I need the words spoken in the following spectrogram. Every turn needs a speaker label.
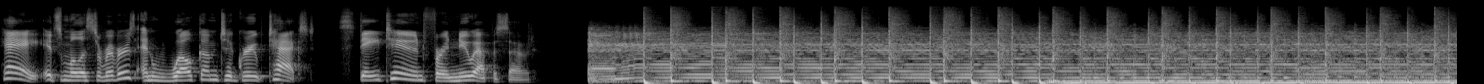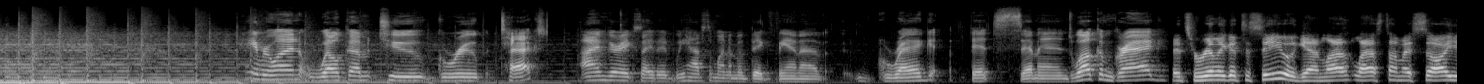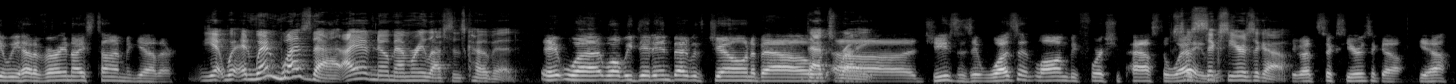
Speaker 1: Hey, it's Melissa Rivers, and welcome to Group Text. Stay tuned for a new episode. Hey everyone, welcome to Group Text. I'm very excited. We have someone I'm a big fan of, Greg Fitzsimmons. Welcome, Greg.
Speaker 2: It's really good to see you again. Last, last time I saw you, we had a very nice time together.
Speaker 1: Yeah, and when was that? I have no memory left since COVID.
Speaker 2: It was well, we did in bed with Joan about.
Speaker 1: That's right.
Speaker 2: Uh, Jesus, it wasn't long before she passed away.
Speaker 1: So six years ago.
Speaker 2: About six years ago, yeah.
